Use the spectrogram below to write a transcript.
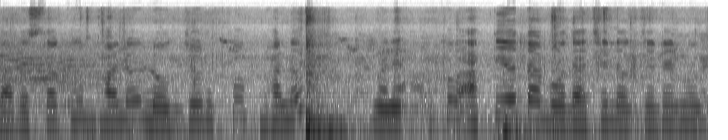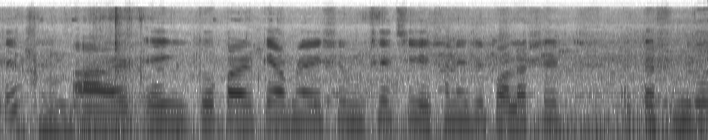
ব্যবস্থা খুব ভালো, লোকজন খুব ভালো। মানে খুব আত্মীয়তা বোধ আছে লোকজনের মধ্যে। আর এই ইকো পার্কে আমরা এসে উঠেছি। এখানে যে পলাশের একটা সুন্দর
